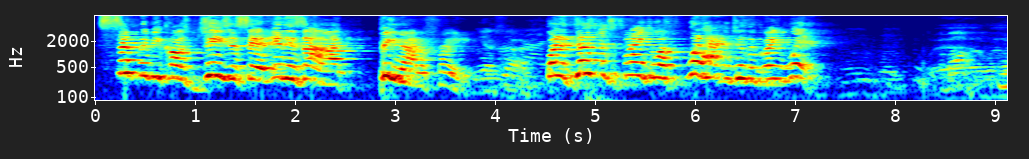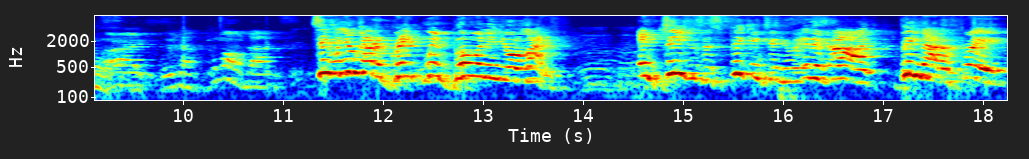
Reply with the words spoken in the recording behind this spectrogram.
simply because Jesus said, It is I, be not afraid. Yes, sir. But it doesn't explain to us what happened to the great wind. All right, we know. Come on, Doc. See, when you got a great wind blowing in your life, and Jesus is speaking to you in his eye, be not afraid,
